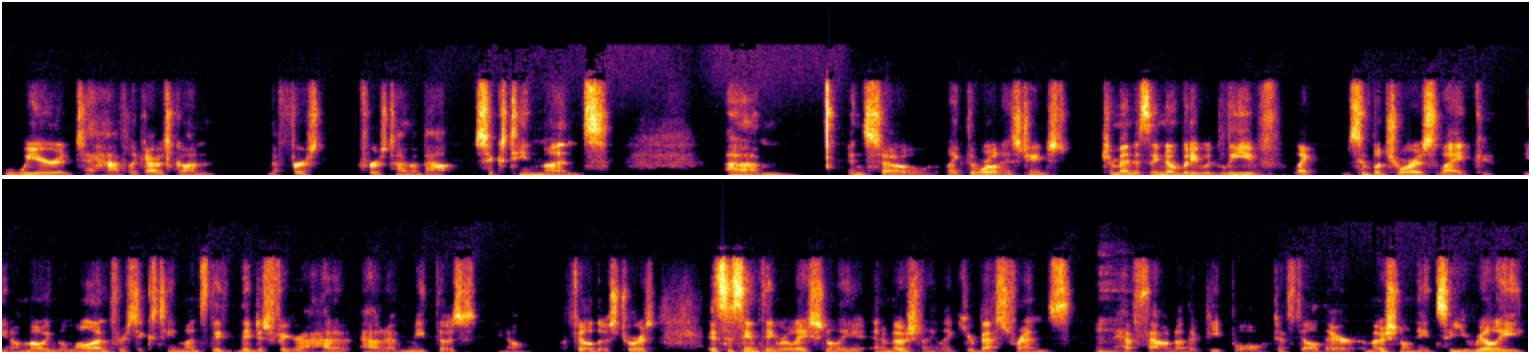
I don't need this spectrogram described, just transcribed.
weird to have like i was gone the first first time about 16 months um, and so like the world has changed tremendously. Nobody would leave like simple chores like you know mowing the lawn for 16 months. They, they just figure out how to how to meet those you know fill those chores. It's the same thing relationally and emotionally. Like your best friends mm-hmm. have found other people to fill their emotional needs. So you really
